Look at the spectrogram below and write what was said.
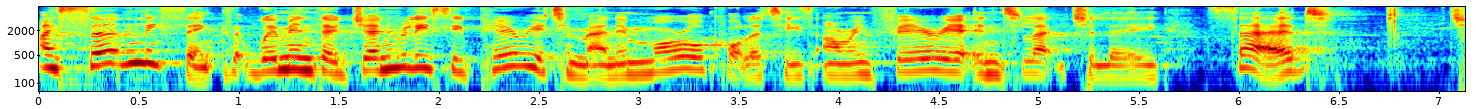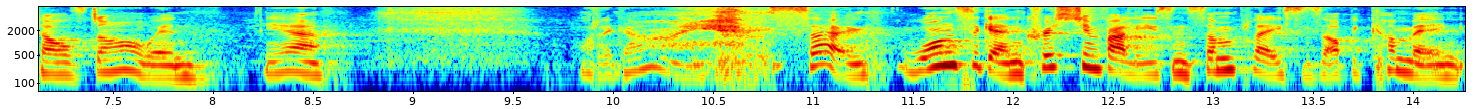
I certainly think that women, though generally superior to men in moral qualities, are inferior intellectually, said Charles Darwin. Yeah. What a guy. So, once again, Christian values in some places are becoming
